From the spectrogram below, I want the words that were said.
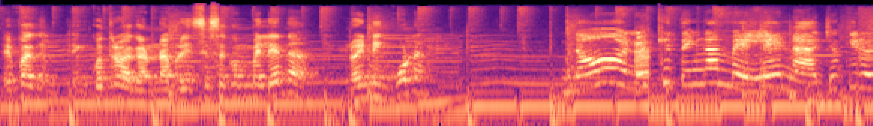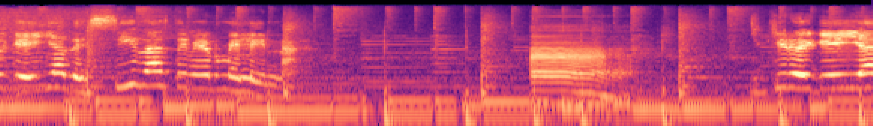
Es bacán. Encuentro bacán una princesa con melena. No hay ninguna. No, no es que tenga melena. Yo quiero que ella decida tener melena. Ah. Yo quiero que ella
